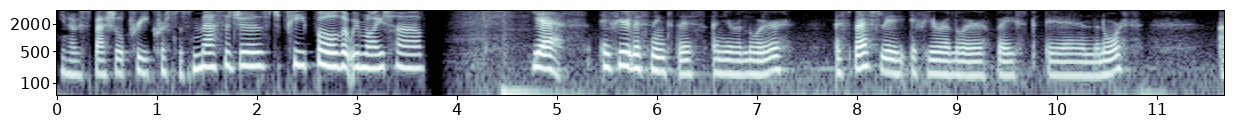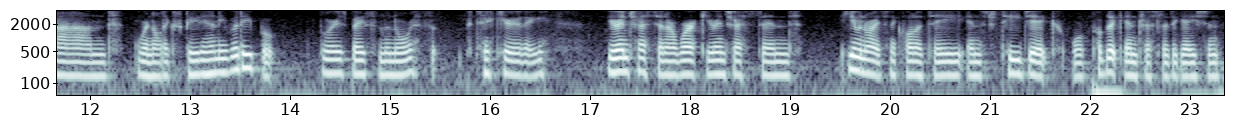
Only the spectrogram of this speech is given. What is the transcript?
you know, special pre-Christmas messages to people that we might have? Yes, if you're listening to this and you're a lawyer, especially if you're a lawyer based in the north, and we're not excluding anybody, but lawyers based in the north, particularly, you're interested in our work, you're interested in human rights and equality, in strategic or public interest litigation,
